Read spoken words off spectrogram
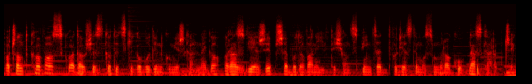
Początkowo składał się z gotyckiego budynku mieszkalnego oraz wieży przebudowanej w 1528 roku na skarbczyk.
